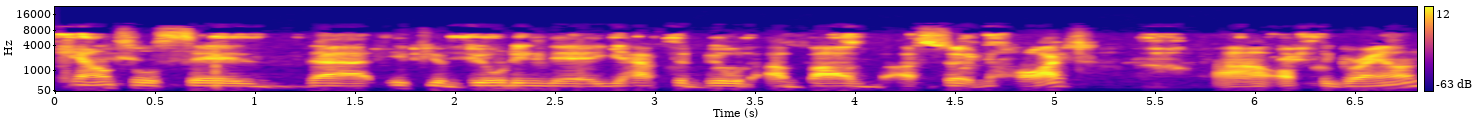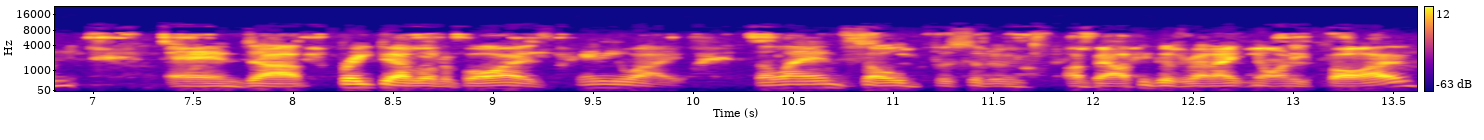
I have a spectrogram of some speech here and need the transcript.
council said that if you're building there, you have to build above a certain height uh, off the ground, and uh, freaked out a lot of buyers. Anyway, the land sold for sort of about I think it was around eight ninety five.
